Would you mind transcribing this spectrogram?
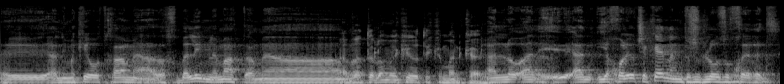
אה, אני מכיר אותך מהרכבלים למטה, מה... אבל אתה לא מכיר אותי כמנכ"ל. אני לא, אני, אני, יכול להיות שכן, אני פשוט לא זוכר את זה.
